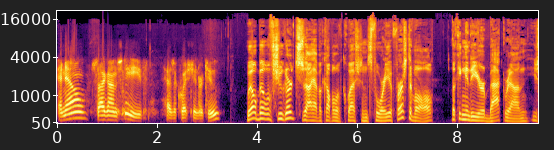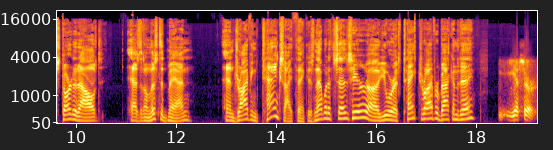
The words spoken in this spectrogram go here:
And now, Saigon Steve has a question or two. Well, Bill Shugarts, I have a couple of questions for you. First of all, looking into your background, you started out as an enlisted man and driving tanks, I think. Isn't that what it says here? Uh, you were a tank driver back in the day? Yes, sir.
